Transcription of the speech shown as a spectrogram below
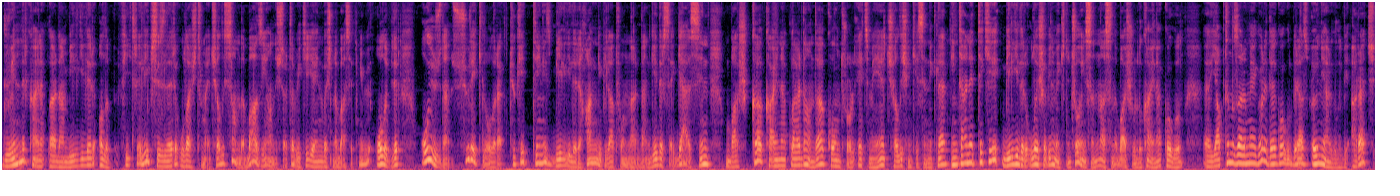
güvenilir kaynaklardan bilgileri alıp filtreleyip sizlere ulaştırmaya çalışsam da bazı yanlışlar tabii ki yayın başına bahsettiğim gibi olabilir. O yüzden sürekli olarak tükettiğiniz bilgileri hangi platformlardan gelirse gelsin başka kaynaklardan da kontrol etmeye çalışın kesinlikle. İnternetteki bilgilere ulaşabilmek için çoğu insanın aslında başvurduğu kaynak Google. E, yaptığınız aramaya göre de Google biraz ön yargılı bir araç.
